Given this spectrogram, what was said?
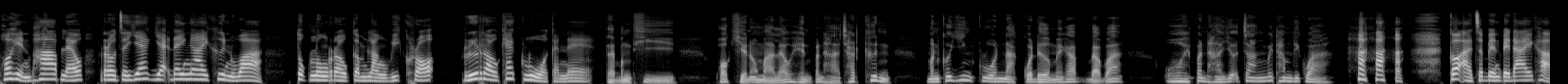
พอเห็นภาพแล้วเราจะแยกแยะได้ง่ายขึ้นว่า ตกลงเรากำลังวิเคราะห์ หรือเราแค่กลัวกันแน่ ๆ แต่บางทีพอเขียนออกมาแล้วเห็นปัญหาชัดขึ้น มันก็ยิ่งกลัวหนักกว่าเดิมไหมครับ แบบว่า โอ้ยปัญหาเยอะจังไม่ทำดีกว่า ก็อาจจะเป็นไปได้ค่ะ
